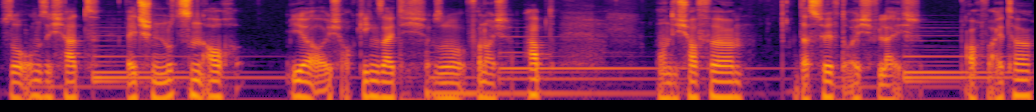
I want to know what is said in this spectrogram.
so um sich hat, welchen Nutzen auch ihr euch auch gegenseitig so von euch habt. Und ich hoffe, das hilft euch vielleicht auch weiter.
